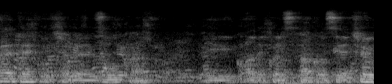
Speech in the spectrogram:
Sve tehničare zvuka i one koji se tako osjećaju.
